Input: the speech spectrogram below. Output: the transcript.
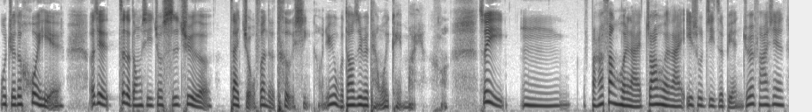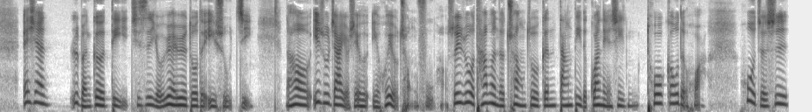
我觉得会耶。而且这个东西就失去了在九份的特性。因为我到日月潭我也可以卖啊。所以嗯，把它放回来，抓回来艺术季这边，你就会发现，哎，现在。日本各地其实有越来越多的艺术季，然后艺术家有些也会有重复哈，所以如果他们的创作跟当地的关联性脱钩的话，或者是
